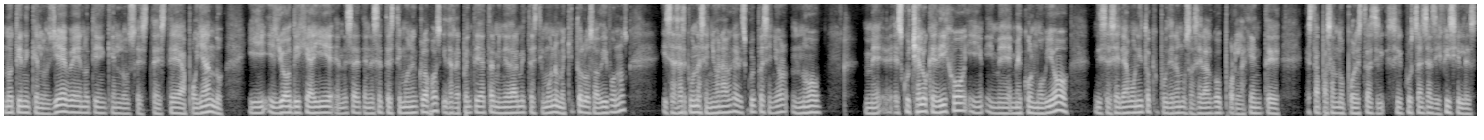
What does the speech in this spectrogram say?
no tienen quien los lleve, no tienen quien los este, esté apoyando. Y, yo dije ahí en ese, en ese testimonio en Clubhouse y de repente ya terminé de dar mi testimonio, me quito los audífonos y se acerca una señora, oiga, disculpe, señor, no me escuché lo que dijo y, me, me conmovió. Dice, sería bonito que pudiéramos hacer algo por la gente que está pasando por estas ci- circunstancias difíciles.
